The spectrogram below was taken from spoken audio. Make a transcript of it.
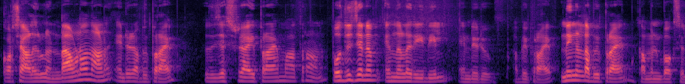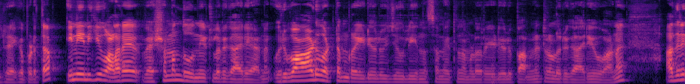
കുറച്ച് ആളുകൾ ഉണ്ടാവണമെന്നാണ് എന്റെ ഒരു അഭിപ്രായം. ഇത് ജസ്റ്റ് ഒരു അഭിപ്രായം മാത്രമാണ്. പൊതുജനം എന്നുള്ള രീതിയിൽ എന്റെ ഒരു അഭിപ്രായം. നിങ്ങളുടെ അഭിപ്രായം കമന്റ് ബോക്സിൽ രേഖപ്പെടുത്താം. ഇനി എനിക്ക് വളരെ വിഷമം തോന്നിയിട്ടുള്ളൊരു കാര്യമാണ്. ഒരുപാട് വട്ടം റേഡിയോയിൽ ജോലി ചെയ്യുന്ന സമയത്ത് നമ്മൾ റേഡിയോയിൽ പറഞ്ഞിട്ടുള്ളൊരു കാര്യവുമാണ്. അതിന്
